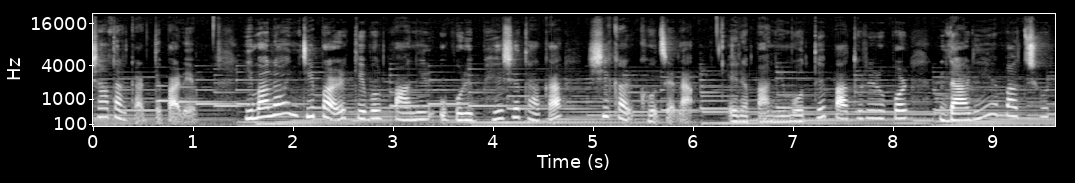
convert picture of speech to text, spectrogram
সাঁতার কাটতে পারে। হিমালয়ান ডিপার কেবল পানির উপরে ভেসে থাকা শিকার খোঁজে না, এরা পানির মধ্যে পাথরের উপর দাঁড়িয়ে বা ছোট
